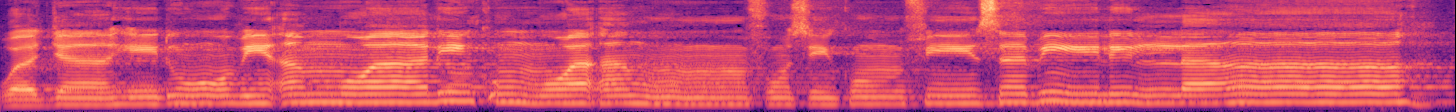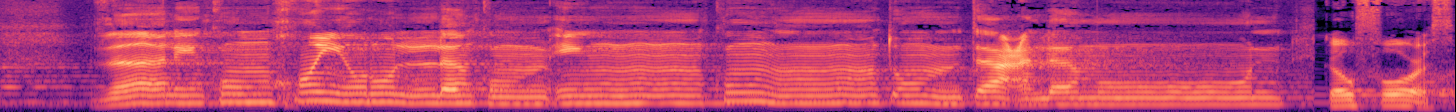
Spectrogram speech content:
وجاهدوا بأموالكم وأنفسكم في سبيل الله ذلكم خير لكم إن كنتم تعلمون Go forth,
